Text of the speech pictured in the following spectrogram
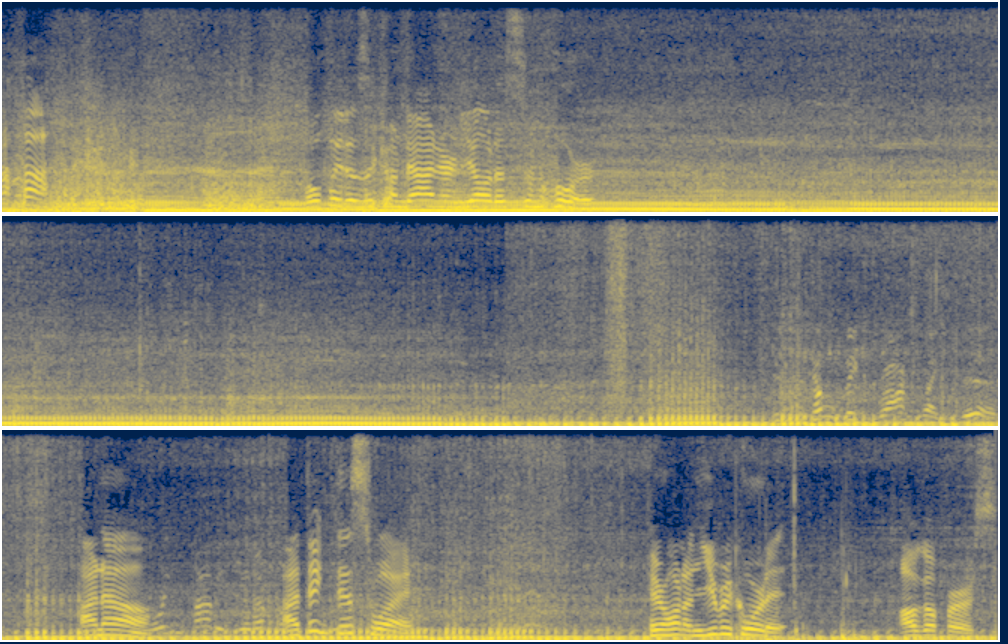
Hopefully he doesn't come down here and yell at us some more. There's a couple big rocks like this. I know. We can probably get up. I think this way. Here, hold on. You record it. I'll go first.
